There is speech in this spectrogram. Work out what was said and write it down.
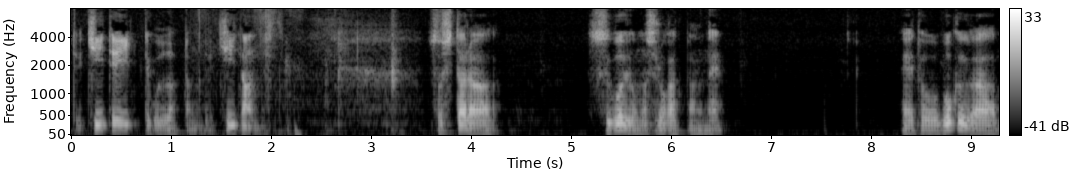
て聞いていいってことだったので聞いたんです。そしたらすごい面白かったのね。えっ、ー、と僕が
